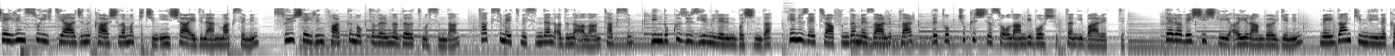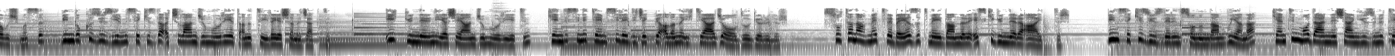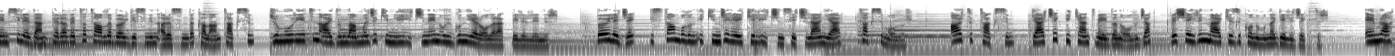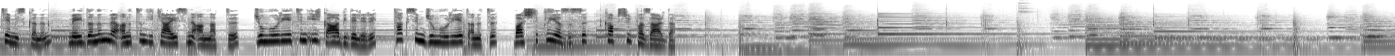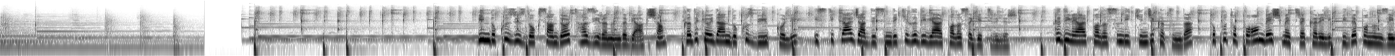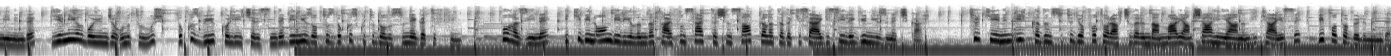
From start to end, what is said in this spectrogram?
Şehrin su ihtiyacını karşılamak için inşa edilen Maksem'in, suyu şehrin farklı noktalarına dağıtmasından, taksim etmesinden adını alan Taksim, 1920'lerin başında, henüz etrafında mezarlıklar ve topçu kışlası olan bir boşluktan ibaretti. Pera ve Şişli'yi ayıran bölgenin, meydan kimliğine kavuşması, 1928'de açılan Cumhuriyet anıtıyla yaşanacaktı. İlk günlerini yaşayan Cumhuriyet'in, kendisini temsil edecek bir alana ihtiyacı olduğu görülür. Sultanahmet ve Beyazıt meydanları eski günlere aittir. 1800'lerin sonundan bu yana, kentin modernleşen yüzünü temsil eden Pera ve Tatavla bölgesinin arasında kalan Taksim, Cumhuriyet'in aydınlanmacı kimliği için en uygun yer olarak belirlenir. Böylece, İstanbul'un ikinci heykeli için seçilen yer, Taksim olur. Artık Taksim, gerçek bir kent meydanı olacak ve şehrin merkezi konumuna gelecektir. Emrah Temizkan'ın, meydanın ve anıtın hikayesini anlattığı, Cumhuriyet'in ilk abideleri, Taksim Cumhuriyet Anıtı, başlıklı yazısı, Kapsül Pazar'da. ...1994 Haziran'ında bir akşam, Kadıköy'den 9 büyük koli, İstiklal Caddesi'ndeki Hıdivyer Palas'a getirilir. Hıdivyer Palas'ın ikinci katında, topu topu 15 metrekarelik bir deponun zemininde, 20 yıl boyunca unutulmuş, 9 büyük koli içerisinde 1139 kutu dolusu negatif film. Bu hazine, 2011 yılında Tayfun Serttaş'ın Salt Galata'daki sergisiyle gün yüzüne çıkar. Türkiye'nin ilk kadın stüdyo fotoğrafçılarından Maryam Şahinya'nın hikayesi, bir foto bölümünde.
